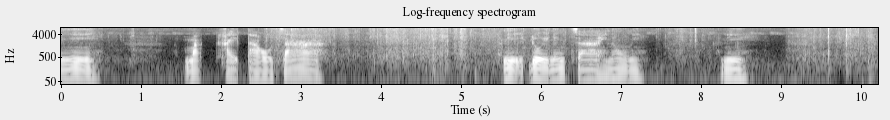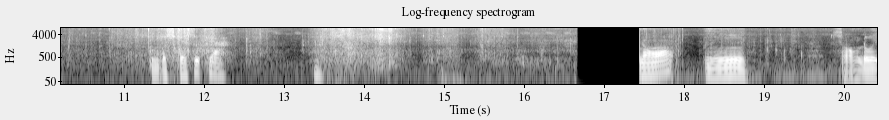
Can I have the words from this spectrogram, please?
นี่ หมักไข่เต่าจ้า นี่อีกโดยหนึงจ้าให้น้องนี่ นี่ผมบสกสุกยาน้องนี่สองโดย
